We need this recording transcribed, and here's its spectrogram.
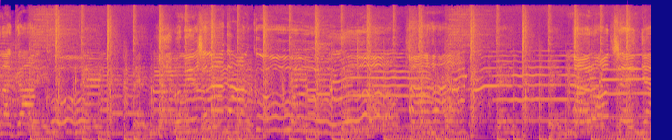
на ганку, лижи на ганку, ага. народження.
